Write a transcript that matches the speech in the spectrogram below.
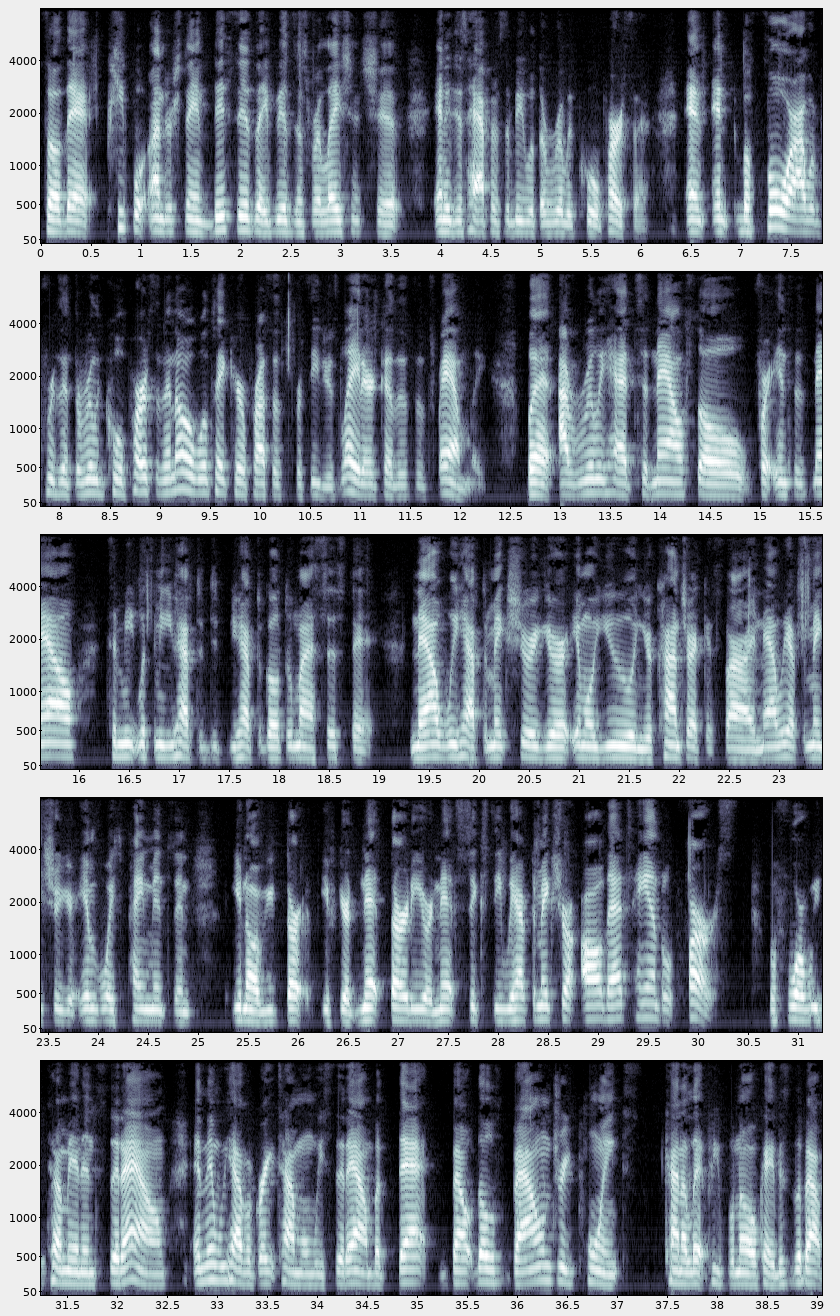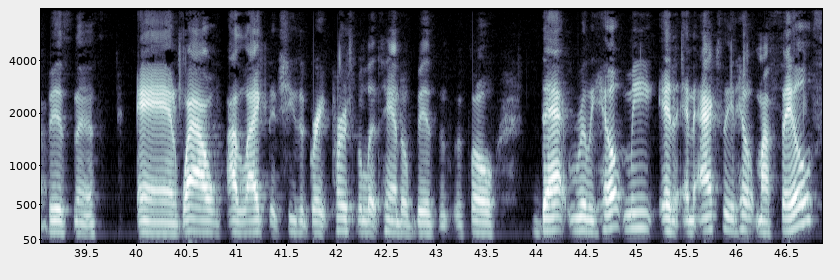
so that people understand this is a business relationship and it just happens to be with a really cool person and and before I would present the really cool person and oh we'll take care of process procedures later because it's his family. But I really had to now. So for instance, now to meet with me, you have to you have to go through my assistant. Now we have to make sure your MOU and your contract is signed. Now we have to make sure your invoice payments and you know if you thir- if you're net thirty or net sixty, we have to make sure all that's handled first before we come in and sit down. And then we have a great time when we sit down. But that about those boundary points kind of let people know, okay, this is about business. And wow, I like that she's a great person, but let's handle business. And so that really helped me. And, and actually, it helped my sales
